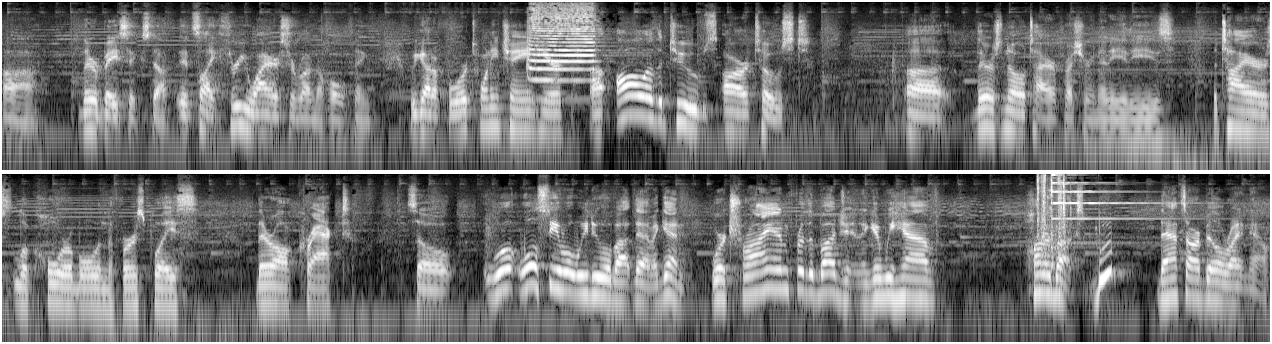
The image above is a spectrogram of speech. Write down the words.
uh, their basic stuff. It's like three wires to run the whole thing. We got a 420 chain here. Uh, all of the tubes are toast. Uh, there's no tire pressure in any of these. The tires look horrible in the first place. They're all cracked. So we'll, we'll see what we do about them. Again, we're trying for the budget. And again, we have 100 bucks. Boop. That's our bill right now.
